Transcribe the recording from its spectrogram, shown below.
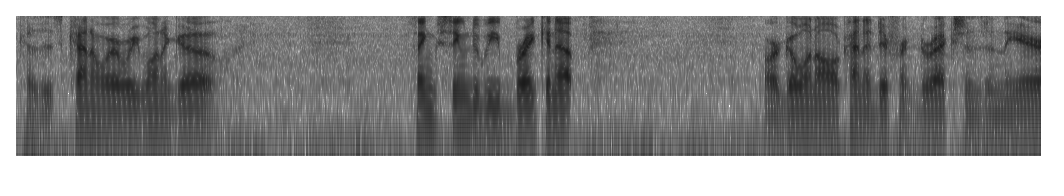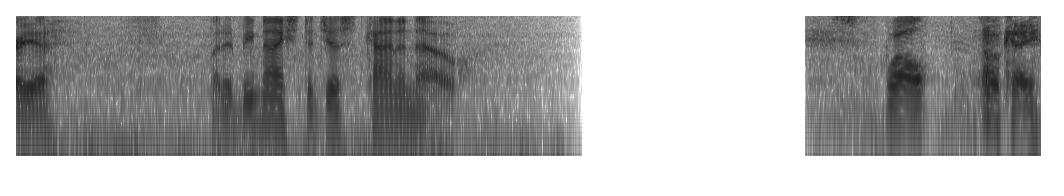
Because it's kind of where we want to go. Things seem to be breaking up or going all kind of different directions in the area. But it'd be nice to just kind of know. Well, okay,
